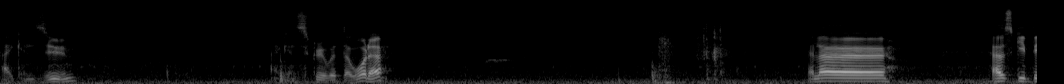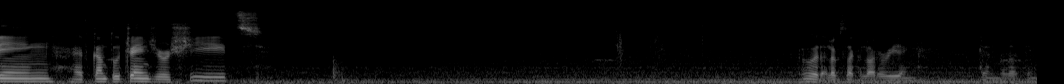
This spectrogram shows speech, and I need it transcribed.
I can zoom. I can screw with the water. Hello. Housekeeping. I've come to change your sheets. Oh, that looks like a lot of reading. What I think.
